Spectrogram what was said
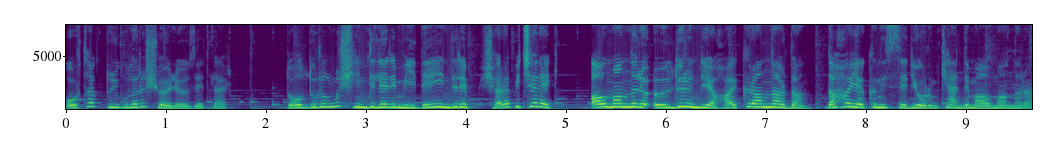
ortak duyguları şöyle özetler. Doldurulmuş hindileri mideye indirip şarap içerek Almanları öldürün diye haykıranlardan daha yakın hissediyorum kendimi Almanlara.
